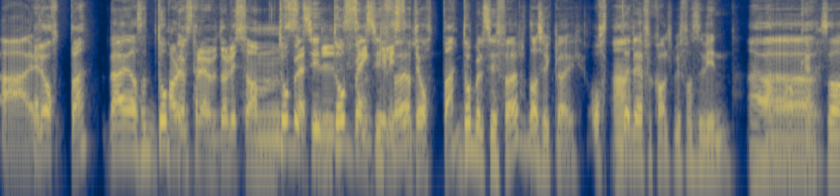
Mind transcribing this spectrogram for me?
Nei, Eller åtte? nei altså Har du prøvd å liksom Dobbelt- sette, dobbelt senke lista til åtte? Dobbeltsiffer, da sykler jeg. Åtte Ja. det er for kaldt, vi får se vind. Ja, ok. uh, så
